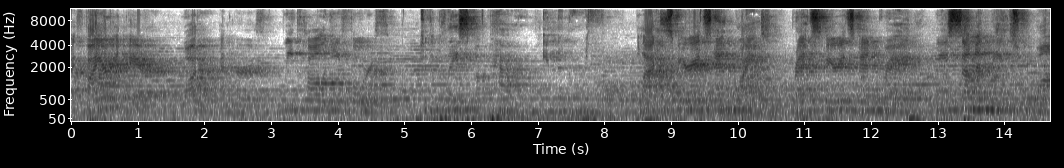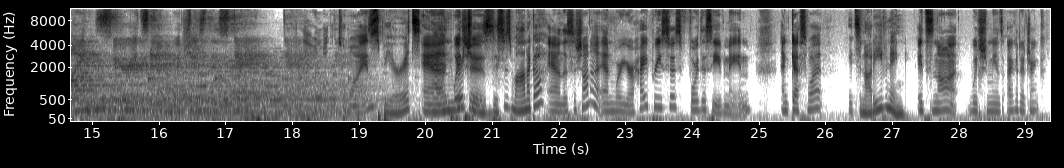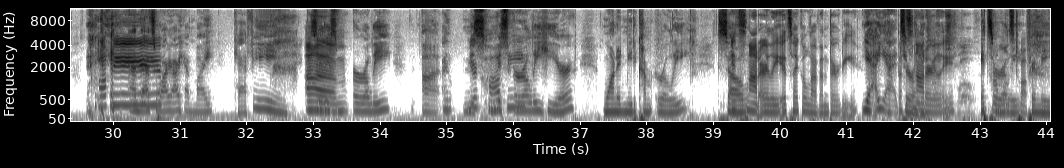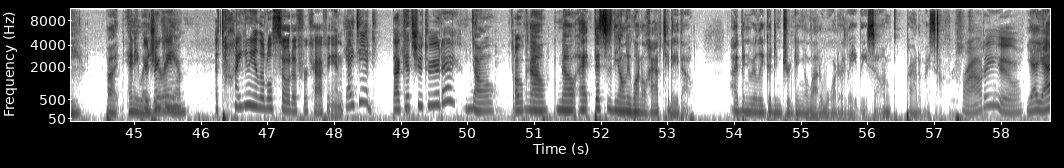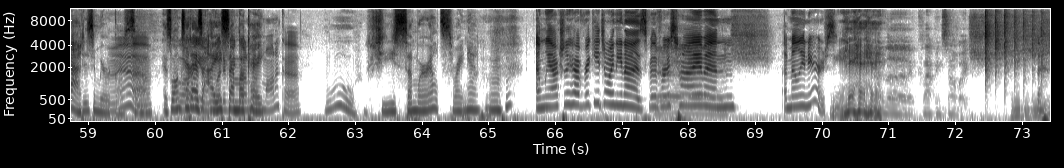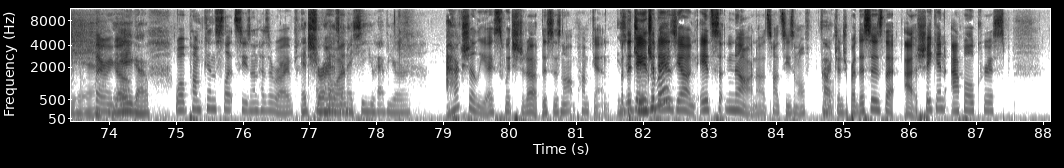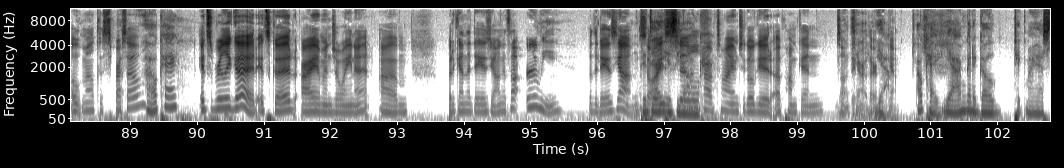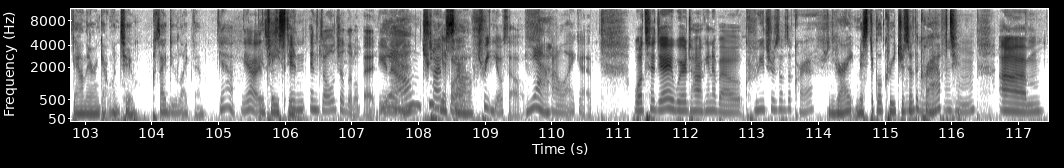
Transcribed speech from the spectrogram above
By fire and air, water and earth, we call ye forth. to the place of power in the north. Black spirits and white, red spirits and gray, we summon thee to wine, spirits, and witches this day. day. Hello and welcome to Wine. Spirits And and, witches. witches. This is Monica. And this is Shana, and we're your high priestess for this evening. And guess what? It's not evening, It's not, which means I gotta drink coffee. and that's why I have my caffeine. 'Cause it is Um, early. Uh, your Miss Miss? Early here wanted me to come early, so it's not early. It's like eleven thirty. yeah, yeah, it's That's early. not early. It's Almost early 12. for me, but anyway, You're here I drinking am. a tiny little soda for caffeine. Yeah, I did. That gets you through your day. No, Okay. no, no. I, this is the only one I'll have today, though. I've been really good in drinking a lot of water lately, so I'm proud of myself. Proud of you. Yeah, yeah, it is a miracle. Yeah. So as long Who as it has you, and what ice, have I'm done with okay. Monica. Ooh, she's somewhere else right now. hmm And we actually have Ricky joining us for the first time in a million years. And the clapping soundbite. Yeah, There we go. There you go. Well, pumpkin slut season has arrived. It sure has, and I see you have your. Actually, I switched it up. This is not pumpkin, Is but the day the day is young. It's no, no, it's not seasonal for Oh. gingerbread. This is the uh, shaken apple crisp oat milk espresso. Okay. It's really good. It's good. I am enjoying it. Um, but again, the day is young. It's not early, but the day is young, The so I still young. have time to go get a pumpkin something or other. Yeah. yeah, Okay. Yeah, I'm gonna go take my ass down there and get one too, because I do like them. yeah. yeah. They're It's tasty. in, indulge a little bit. You Yeah, know, treat time for yourself. Treat yourself. Yeah. I like it. Well, today we're talking about creatures of the craft. Right. Mystical creatures of the craft, Mhm. Um,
